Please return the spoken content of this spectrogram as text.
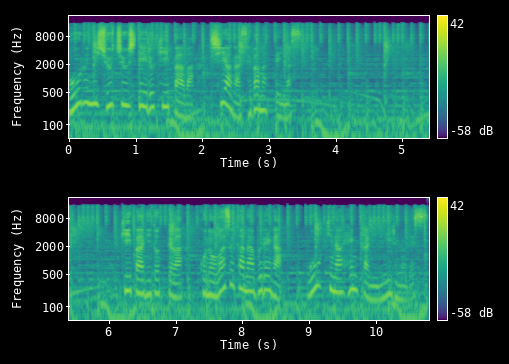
ボールに集中しているキーパーは視野が狭まっています。キーパーにとってはこのわずかなブレが大きな変化に見えるのです。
